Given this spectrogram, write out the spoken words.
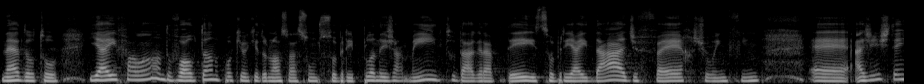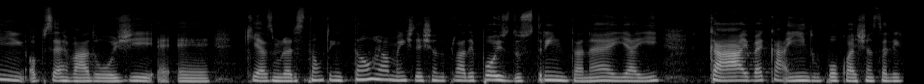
né, doutor? E aí falando, voltando um pouquinho aqui do nosso assunto sobre planejamento da gravidez, sobre a idade fértil, enfim, é, a gente tem observado hoje é, é, que as mulheres estão tentando realmente deixando para depois dos 30, né? E aí cai, vai caindo um pouco a chance ali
